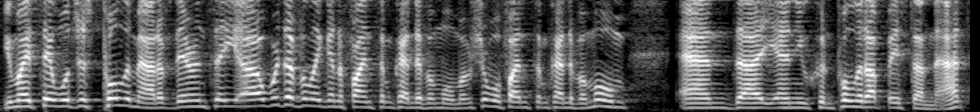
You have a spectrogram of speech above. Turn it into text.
You might say, well, just pull him out of there and say, uh, we're definitely going to find some kind of a mum. I'm sure we'll find some kind of a mum, and uh, and you can pull it up based on that,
